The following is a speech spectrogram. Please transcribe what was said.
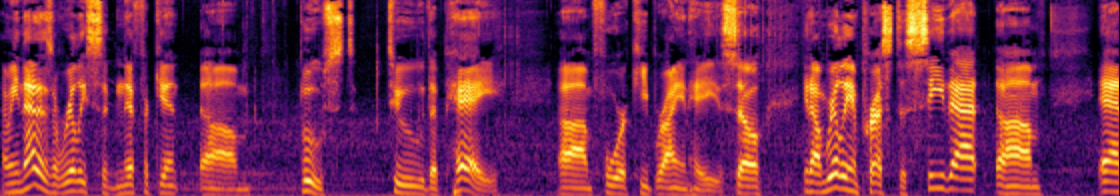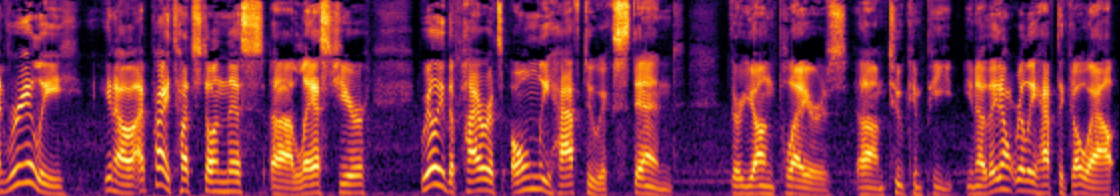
I mean, that is a really significant um, boost to the pay um, for Ke'Bryan Hayes. So, you know, I'm really impressed to see that. Um, and really, you know, I probably touched on this uh, last year. Really, the Pirates only have to extend their young players um, to compete. You know, they don't really have to go out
